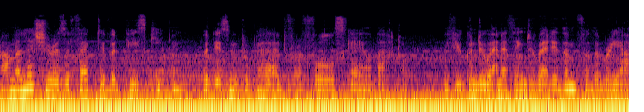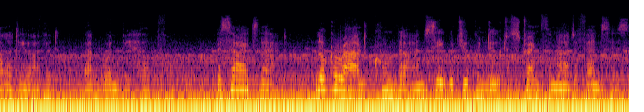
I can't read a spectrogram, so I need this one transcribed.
Our militia is effective at peacekeeping, but isn't prepared for a full-scale battle. If you can do anything to ready them for the reality of it, that would be helpful. Besides that, look around Khoonda and see what you can do to strengthen our defenses.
